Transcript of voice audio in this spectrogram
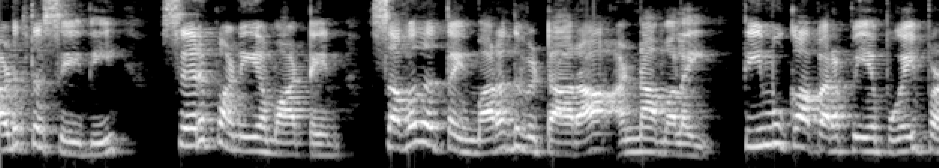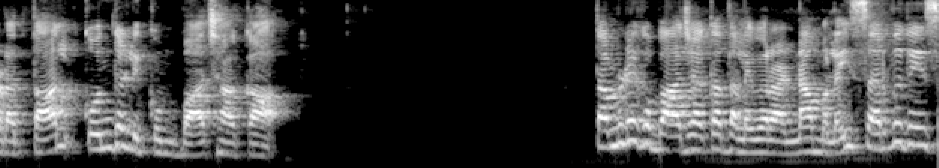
அடுத்த செய்தி செருப்பு அணிய மாட்டேன். சபதத்தை மறந்துவிட்டாரா அண்ணாமலை? திமுக பரப்பிய புகைப்படத்தால் கொந்தளிக்கும் பாஜக. தமிழக பாஜக தலைவர் அண்ணாமலை சர்வதேச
